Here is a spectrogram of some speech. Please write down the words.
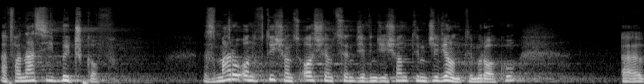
Afanasij Byczkow. Zmarł on w 1899 roku, e,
